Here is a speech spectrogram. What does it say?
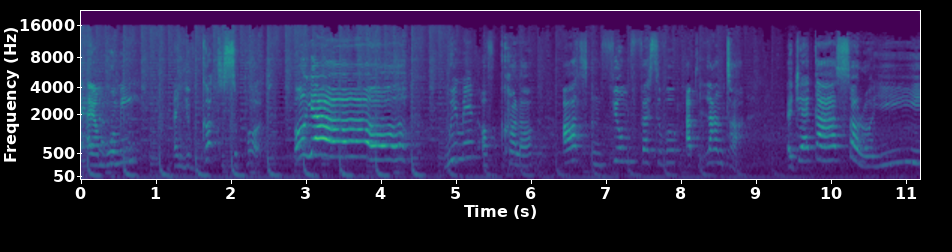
Hi, I am Wunmi, and you've got to support. Oh yeah! Women of Color Arts and Film Festival Atlanta. Ẹ jẹ́ ká sọ̀rọ̀ yìí.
